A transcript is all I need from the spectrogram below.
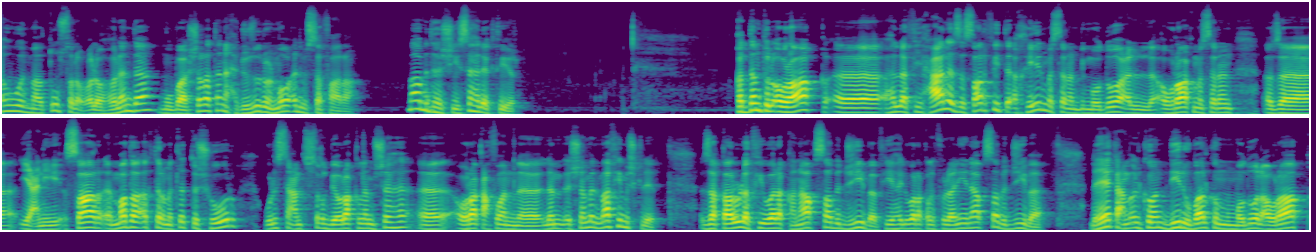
أول ما توصلوا على هولندا مباشرة احجزوا الموعد بالسفارة. ما بدها شيء سهلة كثير قدمتوا الأوراق آه، هلا في حاله إذا صار في تأخير مثلا بموضوع الأوراق مثلا إذا يعني صار مضى أكثر من ثلاثة شهور ولسه عم تشتغل بأوراق لم شه آه، أوراق عفوا آه، لم شمل ما في مشكلة. إذا قالوا لك في ورقة ناقصة بتجيبها في هاي الورقة الفلانية ناقصة بتجيبها. لهيك عم أقول لكم ديروا بالكم من موضوع الأوراق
